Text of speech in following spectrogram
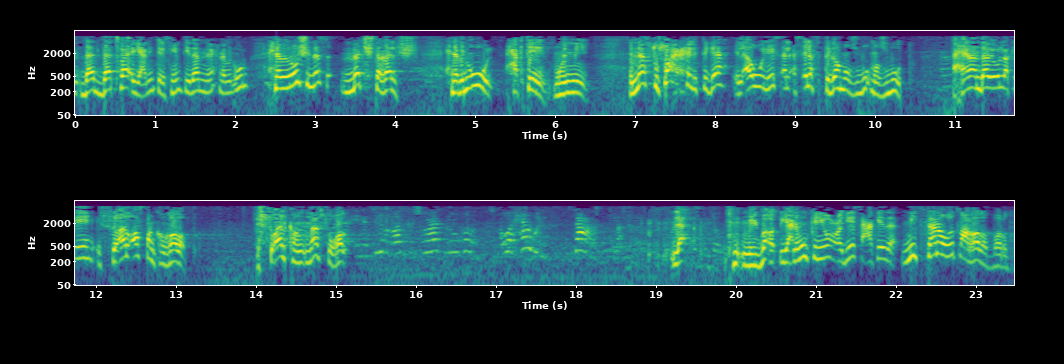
ده ده يعني أنت اللي فهمتي ده من إحنا بنقوله؟ إحنا ما بنقولش الناس ما تشتغلش. إحنا بنقول حاجتين مهمين. الناس تصحح الاتجاه الأول يسأل أسئلة في اتجاه مظبوط مظبوط. أحيانا ده بيقول لك إيه؟ السؤال أصلا كان غلط. السؤال كان نفسه غلط. النتيجه مش هو حاول ساعه لا. مش بقى يعني ممكن يقعد يسعى كده 100 سنة ويطلع غلط برضه.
